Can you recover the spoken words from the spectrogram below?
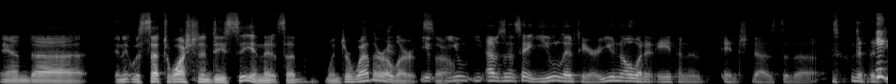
and uh, and it was set to Washington D.C. and it said winter weather Yeah, alert. You, so you, I was gonna say you lived here. You know what an eighth of an inch does to the. To the It,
